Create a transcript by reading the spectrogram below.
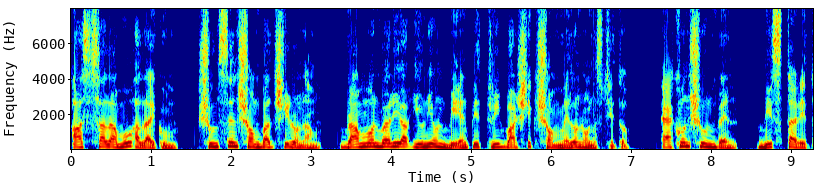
আসসালামু আলাইকুম। শুনছেন সংবাদ শিরোনাম। ব্রাহ্মণবাড়িয়া ইউনিয়ন বিএনপি ত্রিবার্ষিক সম্মেলন অনুষ্ঠিত। এখন শুনবেন বিস্তারিত।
